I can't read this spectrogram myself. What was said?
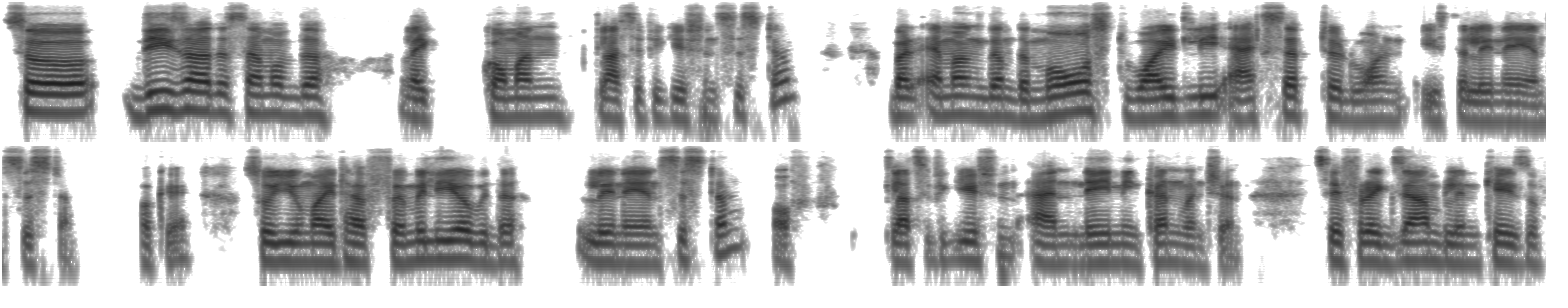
So these are the some of the like common classification system but among them the most widely accepted one is the linnaean system okay? So you might have familiar with the Linnaean system of classification and naming convention. Say, for example, in case of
